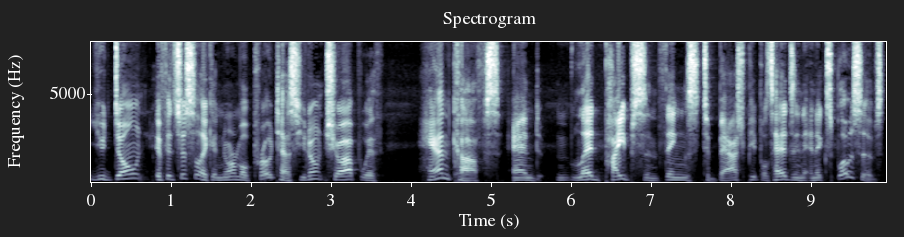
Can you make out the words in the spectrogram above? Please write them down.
you don't, if it's just like a normal protest, you don't show up with handcuffs and lead pipes and things to bash people's heads and, and explosives.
